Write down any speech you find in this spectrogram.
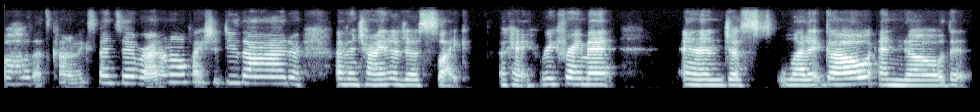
oh, that's kind of expensive, or I don't know if I should do that, or I've been trying to just like, okay, reframe it and just let it go and know that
